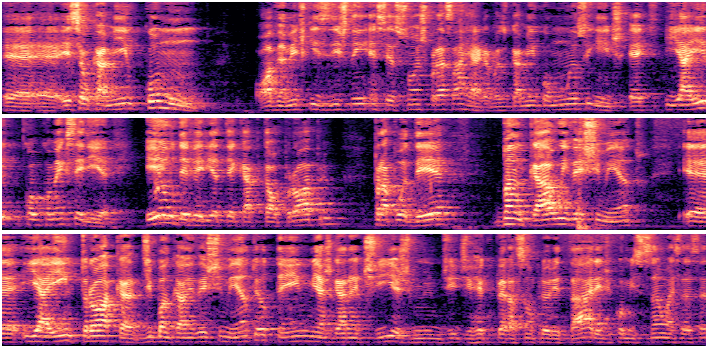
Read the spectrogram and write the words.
É, é, esse é o caminho comum. Obviamente que existem exceções para essa regra, mas o caminho comum é o seguinte: é que, e aí como é que seria? Eu deveria ter capital próprio para poder bancar o investimento é, e aí, em troca de bancar o investimento, eu tenho minhas garantias de, de recuperação prioritária, de comissão, etc, etc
